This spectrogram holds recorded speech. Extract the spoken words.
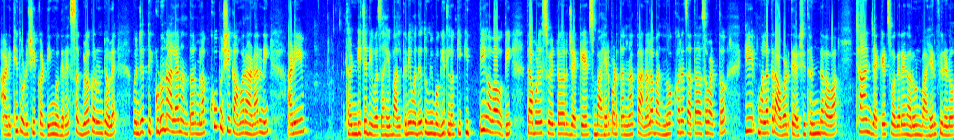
आणखी थोडीशी कटिंग वगैरे सगळं करून ठेवलं आहे म्हणजे तिकडून आल्यानंतर मला खूप अशी कामं राहणार नाही आणि थंडीचे दिवस आहे. बाल्कनीमध्ये तुम्ही बघितलं की किती हवा होती. त्यामुळे स्वेटर जॅकेट्स बाहेर पडताना कानाला बांधणं खरंच आता असं वाटतं की मला तर आवडते अशी थंड हवा. छान जॅकेट्स वगैरे घालून बाहेर फिरणं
